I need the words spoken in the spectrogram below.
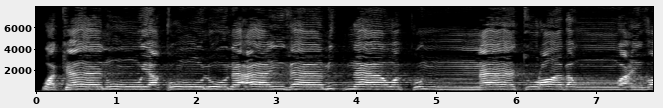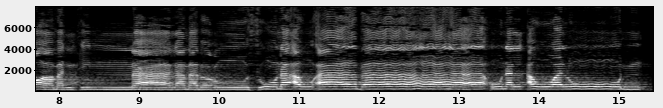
وكانوا يقولون أإذا متنا وكنا ترابا وعظاما إنا لمبعوثون أو آباؤنا الأولون.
